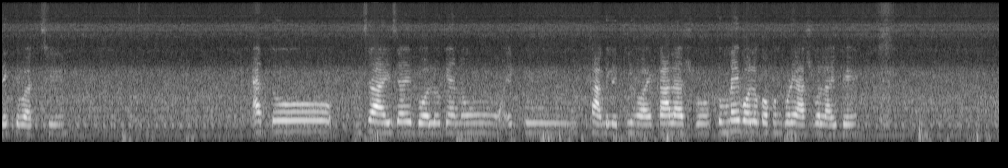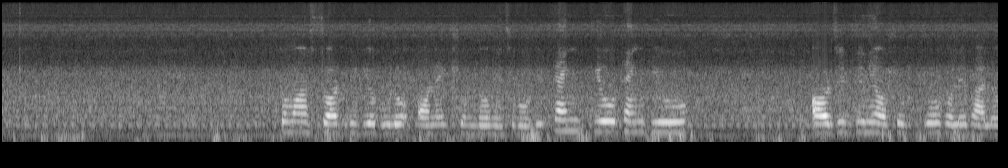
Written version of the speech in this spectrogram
দেখতে পাচ্ছি। এত যাই যাই বলো কেন, একটু থাকলে কি হয়, কাল আসব। তোমরাই বলো কখন করে আসব লাইফে তোমার শর্ট ভিডিওগুলো অনেক সুন্দর হয়েছে বৌদি। Thank you thank you Arijit দিনে অসুস্থ হলে ভালো।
